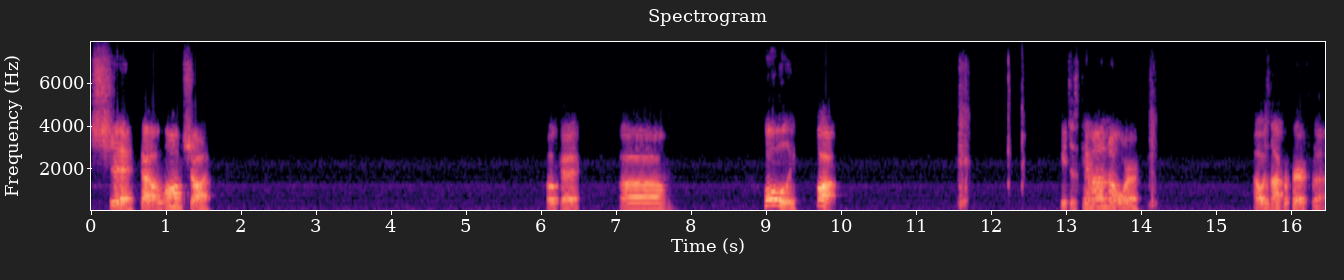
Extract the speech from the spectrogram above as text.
shit! Got a long shot. Okay. Um. Holy fuck! He just came out of nowhere. I was not prepared for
